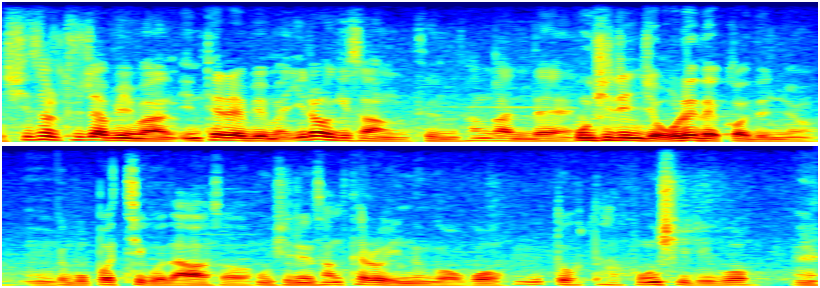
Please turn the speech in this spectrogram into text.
시설 투자비만 인테리어비만 1억 이상 든 상가인데 공실인 지 오래됐거든요. 예, 못 버티고 나와서 공실인 상태로 있는 거고 또 다 공실이고 예,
